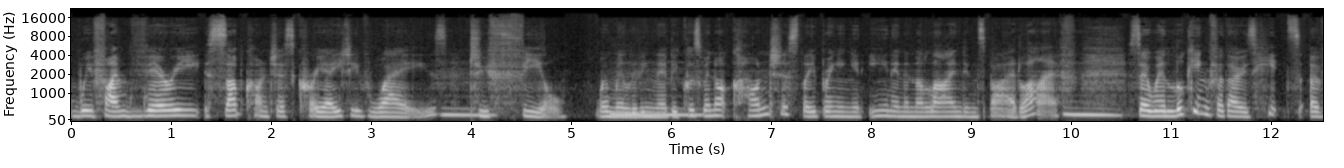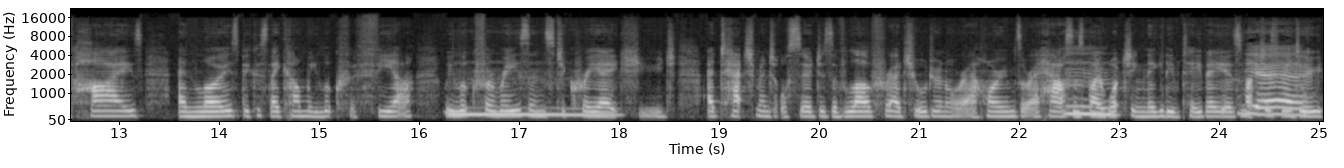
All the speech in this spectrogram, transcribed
we find very subconscious creative ways to mm. feel when we're living there mm. because we're not consciously bringing it in in an aligned inspired life mm. so we're looking for those hits of highs and lows because they come we look for fear we look for reasons to create mm. huge attachment or surges of love for our children or our homes or our houses by watching negative tv as much Yeah. as we do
